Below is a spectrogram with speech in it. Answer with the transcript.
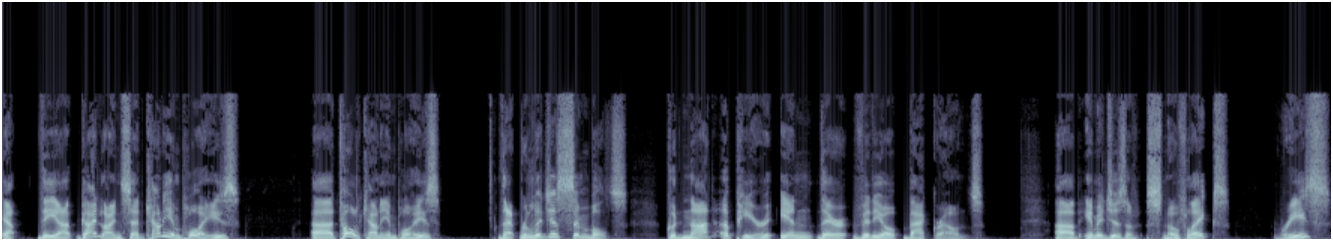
Yeah, the uh, guidelines said county employees uh, told county employees that religious symbols could not appear in their video backgrounds. Uh, images of snowflakes, wreaths,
